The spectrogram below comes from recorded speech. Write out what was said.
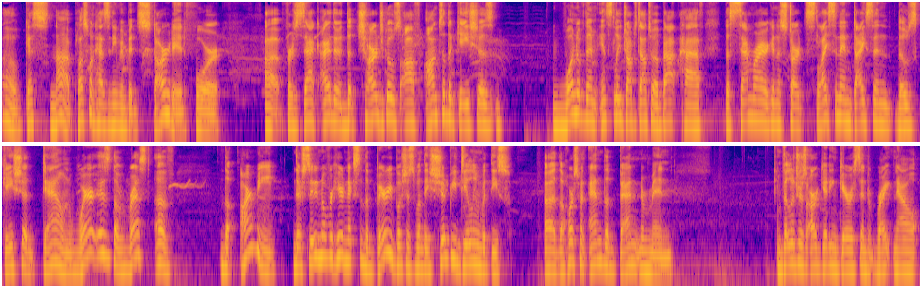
Oh, guess not. Plus one hasn't even been started for uh for Zach either. The charge goes off onto the geishas. One of them instantly drops down to about half. The samurai are gonna start slicing and dicing those geisha down. Where is the rest of the army? They're sitting over here next to the berry bushes when they should be dealing with these uh the horsemen and the bannermen villagers are getting garrisoned right now.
